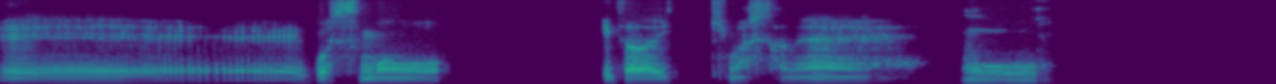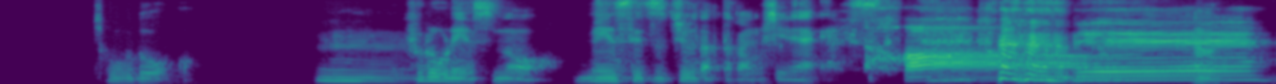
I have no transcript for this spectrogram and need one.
えーご質問をいただきましたね。おお。ちょうどうん。フローレンスの面接中だったかもしれないです。はあ。へえ。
